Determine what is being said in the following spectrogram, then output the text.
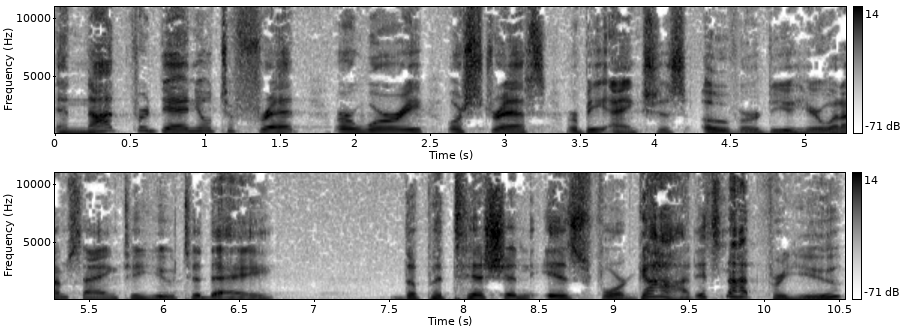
and not for Daniel to fret or worry or stress or be anxious over. Do you hear what I'm saying to you today? The petition is for God, it's not for you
